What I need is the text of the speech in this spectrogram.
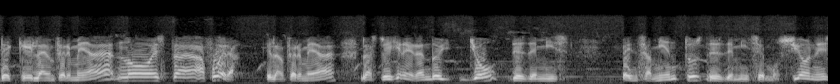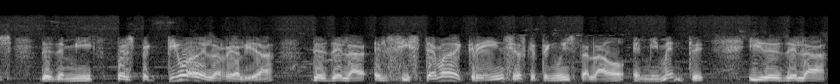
de que la enfermedad no está afuera, que la enfermedad la estoy generando yo desde mis pensamientos, desde mis emociones, desde mi perspectiva de la realidad, desde la, el sistema de creencias que tengo instalado en mi mente y desde la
